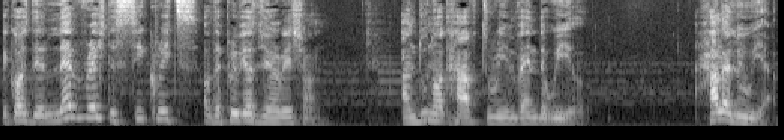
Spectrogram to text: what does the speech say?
because they leverage the secrets of the previous generation and do not have to reinvent the wheel. Hallelujah.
